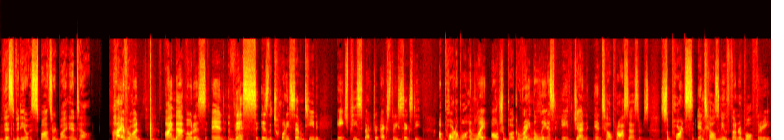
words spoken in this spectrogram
This video is sponsored by Intel. Hi everyone, I'm Matt Moniz, and this is the 2017 HP Spectre X360, a portable and light ultrabook running the latest 8th gen Intel processors, supports Intel's new Thunderbolt 3,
